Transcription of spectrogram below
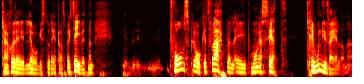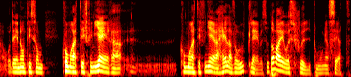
kanske det är logiskt ur det perspektivet. Men eh, formspråket för Apple är ju på många sätt kronjuvelerna. Och det är någonting som kommer att definiera eh, kommer att definiera hela vår upplevelse av iOS 7 på många sätt.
